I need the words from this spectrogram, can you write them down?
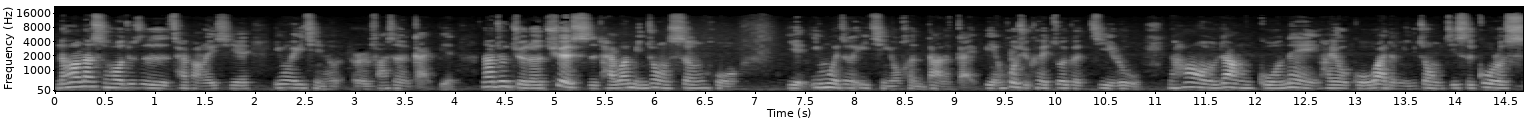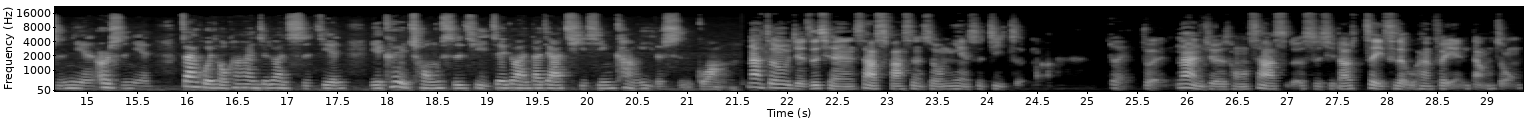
然后那时候就是采访了一些因为疫情而而发生的改变，那就觉得确实台湾民众的生活。也因为这个疫情有很大的改变，或许可以做一个记录，然后让国内还有国外的民众，即使过了十年、二十年，再回头看看这段时间，也可以重拾起这段大家齐心抗疫的时光。那真如姐之前 SARS 发生的时候，你也是记者嘛？对对，那你觉得从 SARS 的时期到这一次的武汉肺炎当中，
